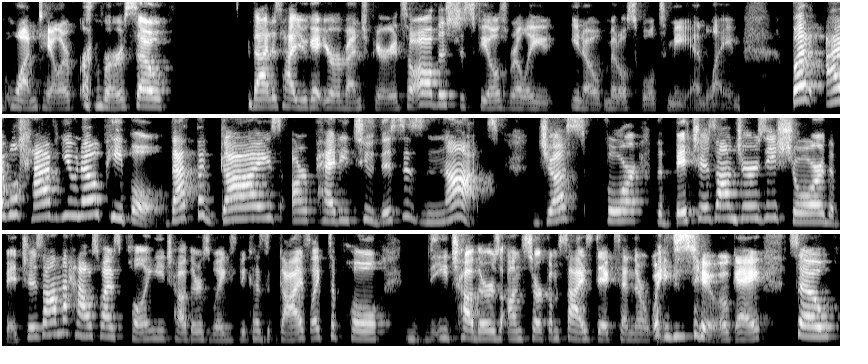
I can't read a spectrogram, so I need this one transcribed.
one Taylor Forever. So that is how you get your revenge period. So all this just feels really, you know, middle school to me and lame. But I will have you know, people, that the guys are petty too. This is not just for the bitches on Jersey Shore, the bitches on the housewives pulling each other's wigs because guys like to pull each other's uncircumcised dicks and their wigs too. Okay. So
